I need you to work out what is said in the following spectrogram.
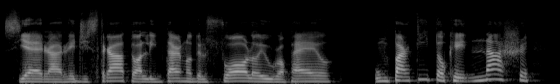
si era registrato all'interno del suolo europeo un partito che nasce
